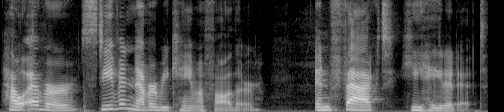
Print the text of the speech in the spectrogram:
However, Stephen never became a father. In fact, he hated it.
